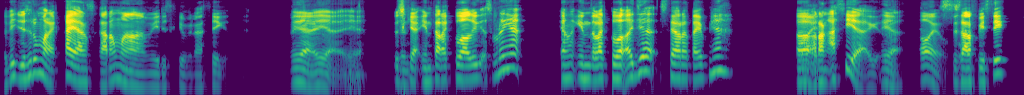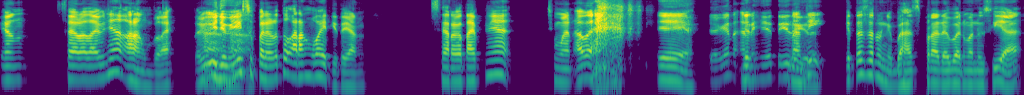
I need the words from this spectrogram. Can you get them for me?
Tapi justru mereka yang sekarang mengalami diskriminasi gitu. Iya, iya, iya. Terus Dan- kayak intelektual juga sebenarnya yang intelektual aja stereotipnya eh, White. orang Asia gitu. Iya. Oh, iya. Secara fisik yang stereotipnya orang black, tapi Ah, ujungnya ah. superior tuh orang white gitu yang stereotipnya cuman apa ya? Iya, iya. ya kan anehnya itu Nanti gitu. kita seru nih bahas peradaban manusia.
